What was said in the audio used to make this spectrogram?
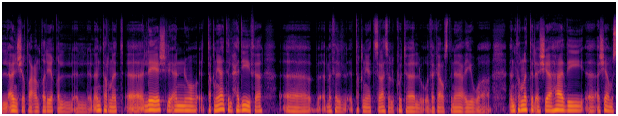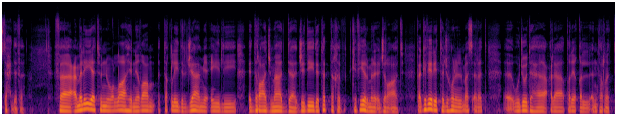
الأنشطة عن طريق الإنترنت. آه، ليش؟ لأنه التقنيات الحديثة آه، مثل تقنية سلاسل الكتل والذكاء الاصطناعي وإنترنت الأشياء هذه أشياء مستحدثة. فعملية أنه والله النظام التقليدي الجامعي لإدراج مادة جديدة تتخذ كثير من الإجراءات فكثير يتجهون لمسألة آه، وجودها على طريق الإنترنت.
